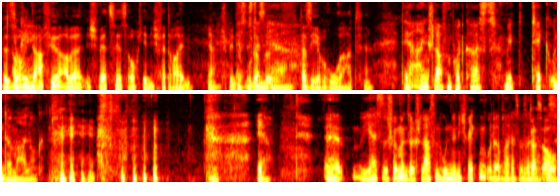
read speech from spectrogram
Äh, sorry okay. dafür, aber ich werde sie jetzt auch hier nicht vertreiben. Ja, ich bin das froh, dass sie, der, dass sie ihre Ruhe hat. Ja. Der Einschlafen-Podcast mit Tech-Untermalung. ja. Äh, wie heißt es so schön, man soll schlafen Hunde nicht wecken oder war das was anderes? Das auch,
